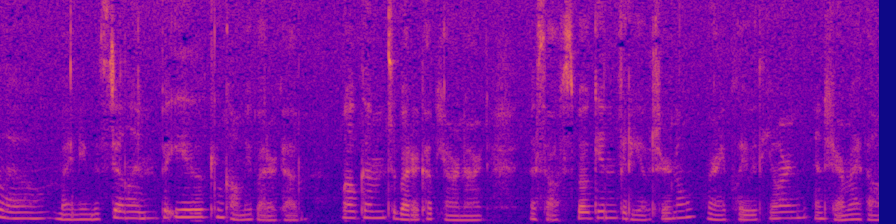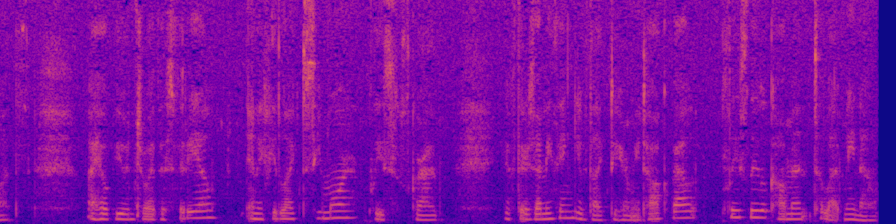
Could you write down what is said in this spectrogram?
Hello, my name is Dylan, but you can call me Buttercup. Welcome to Buttercup Yarn Art, a soft-spoken video journal where I play with yarn and share my thoughts. I hope you enjoy this video, and if you'd like to see more, please subscribe. If there's anything you'd like to hear me talk about, please leave a comment to let me know.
